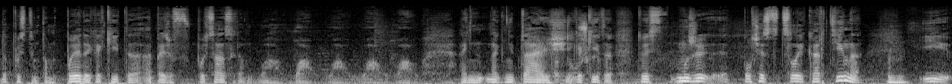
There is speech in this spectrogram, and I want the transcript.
допустим, там пэды какие-то, опять же, в пульсации там вау, вау, вау, вау, вау, они нагнетающие Подушка какие-то. То есть мы же, э, получается, целая картина, и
